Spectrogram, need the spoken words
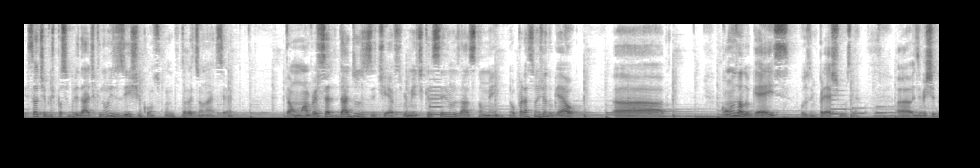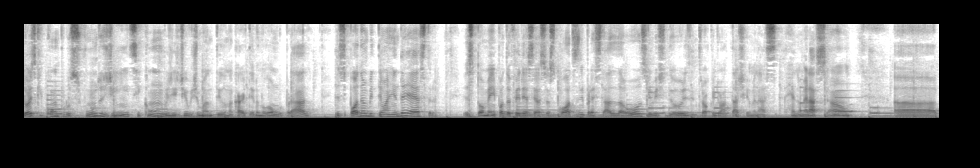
Esse é o tipo de possibilidade que não existe com os fundos tradicionais, certo? Então, a versatilidade dos ETFs permite que eles sejam usados também em operações de aluguel. Uh, com os aluguéis, os empréstimos, né? Uh, os investidores que compram os fundos de índice com o objetivo de mantê-lo na carteira no longo prazo, eles podem obter uma renda extra. Eles também podem oferecer as suas cotas emprestadas a outros investidores em troca de uma taxa de remuneração, uh,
